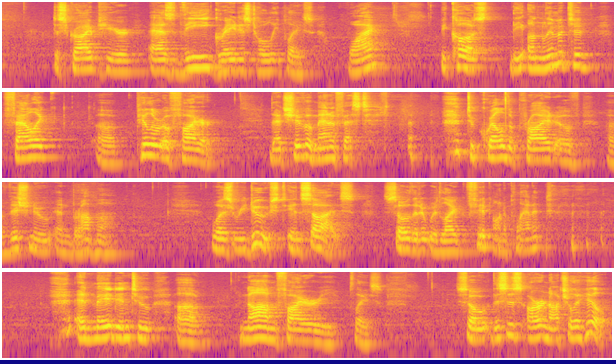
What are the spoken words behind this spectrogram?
described here as the greatest holy place. Why? Because the unlimited phallic uh, pillar of fire that Shiva manifested to quell the pride of uh, Vishnu and Brahma was reduced in size so that it would like fit on a planet and made into a non-fiery place. So this is Arunachala Hill.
